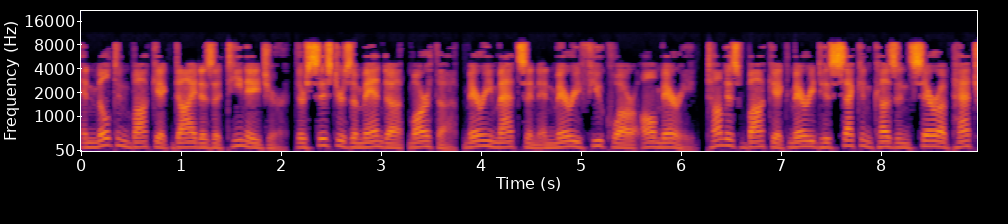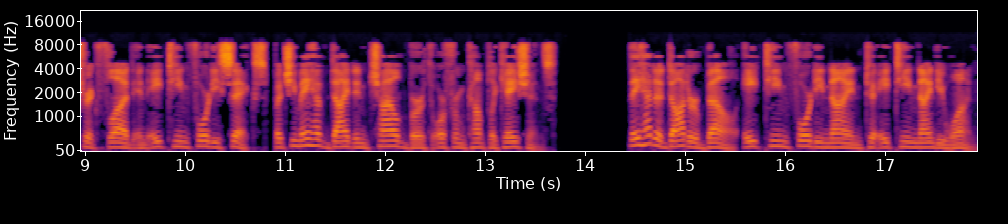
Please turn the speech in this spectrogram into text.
and Milton Bocock died as a teenager. Their sisters Amanda, Martha, Mary Matson, and Mary Fuqua all married. Thomas Bocock married his second cousin Sarah Patrick Flood in 1846, but she may have died in childbirth or from complications. They had a daughter Belle (1849–1891).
